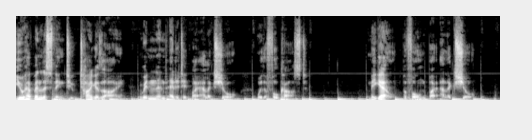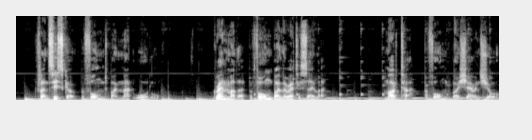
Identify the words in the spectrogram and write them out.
You have been listening to Tiger's Eye, written and edited by Alex Shaw, with a full cast. Miguel, performed by Alex Shaw. Francisco, performed by Matt Wardle. Grandmother, performed by Laureta Sela. Marta, performed by Sharon Shaw.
